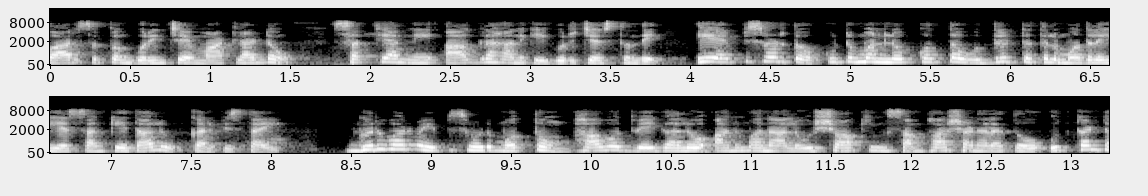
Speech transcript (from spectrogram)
వారసత్వం గురించే మాట్లాడడం సత్యాన్ని ఆగ్రహానికి గురిచేస్తుంది. ఈ ఎపిసోడ్తో కుటుంబంలో కొత్త ఉద్రిక్తతలు మొదలయ్యే సంకేతాలు కనిపిస్తాయి. గురువారం ఎపిసోడ్ మొత్తం భావోద్వేగాలు అనుమానాలు షాకింగ్ సంభాషణలతో ఉత్కంఠ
